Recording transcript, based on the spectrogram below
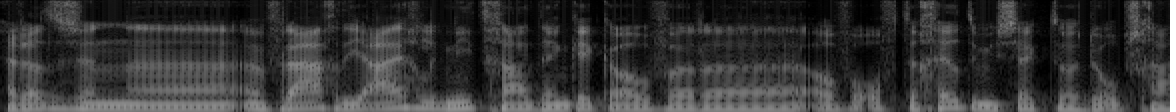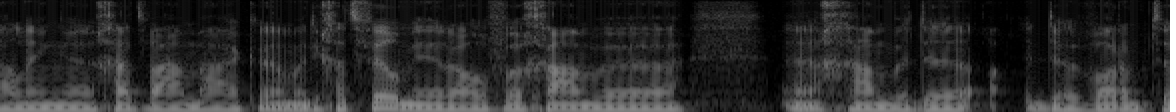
Ja, dat is een, uh, een vraag die eigenlijk niet gaat, denk ik, over, uh, over of de geotermie sector de opschaling gaat waarmaken. Maar die gaat veel meer over gaan we, gaan we de, de warmte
